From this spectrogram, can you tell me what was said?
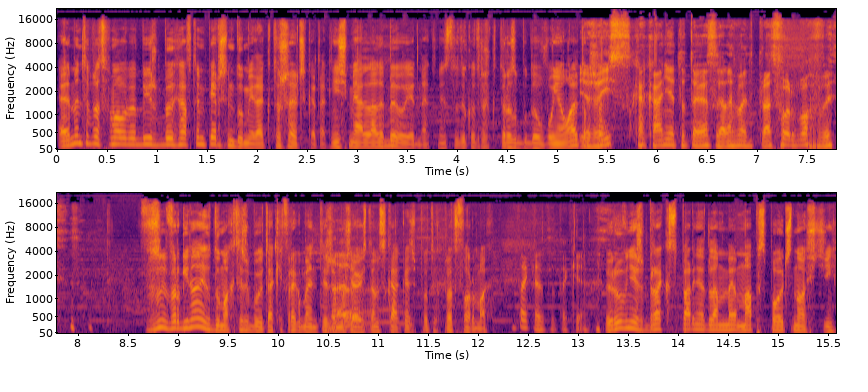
Elementy platformowe by już były chyba w tym pierwszym Doomie, tak troszeczkę, tak nieśmiale, ale były jednak, więc tu tylko troszkę to rozbudowują, ale to Jeżeli skakanie, to teraz element platformowy. W sumie w oryginalnych Dumach też były takie fragmenty, że No. musiałeś tam skakać po tych platformach. Takie, to takie. Również brak wsparcia dla map społeczności,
